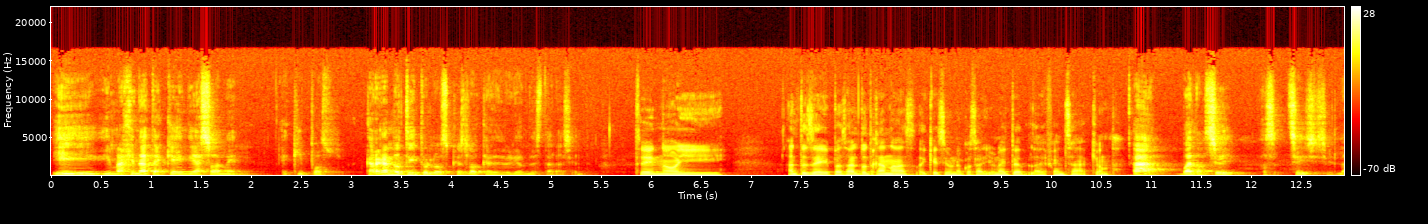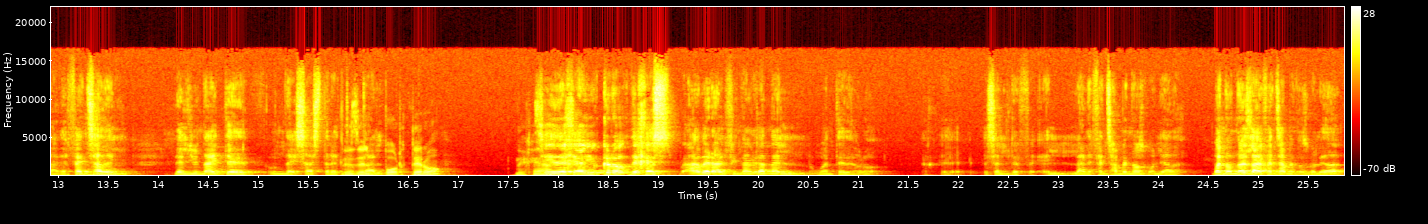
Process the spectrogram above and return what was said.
Y imagínate a Kane y a Son en equipos cargando títulos, que es lo que deberían de estar haciendo. Sí, no, y antes de pasar al Tottenham, nada más hay que decir una cosa United, la defensa, ¿qué onda? Ah, bueno, sí, sí, sí, sí. La defensa del, del United, un desastre Desde total. el portero, de Gea, Sí, dejé, yo creo, dejes, a ver, al final gana el guante de oro. Eh, Es el el- la defensa menos goleada. Bueno, no es la defensa menos goleada,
